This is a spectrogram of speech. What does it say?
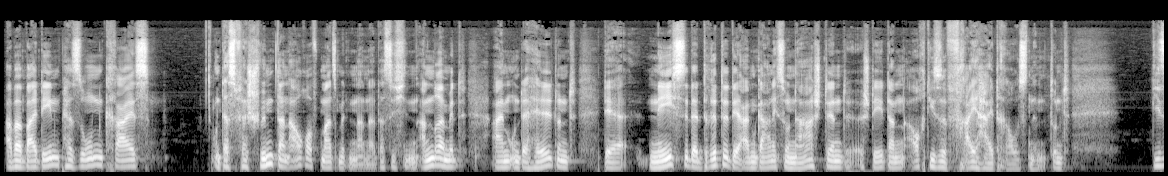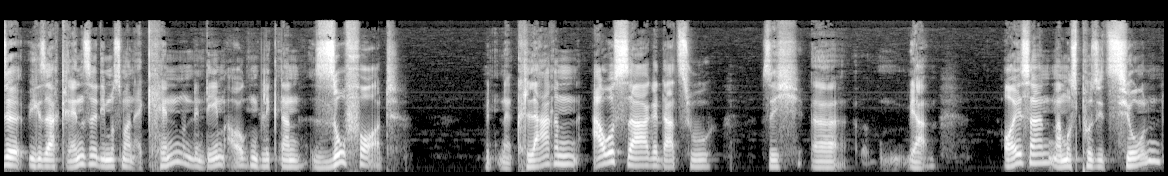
Aber bei den Personenkreis, und das verschwimmt dann auch oftmals miteinander, dass sich ein anderer mit einem unterhält und der nächste, der dritte, der einem gar nicht so nahe steht, dann auch diese Freiheit rausnimmt. Und diese, wie gesagt, Grenze, die muss man erkennen und in dem Augenblick dann sofort mit einer klaren Aussage dazu sich äh, ja, äußern. Man muss Position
